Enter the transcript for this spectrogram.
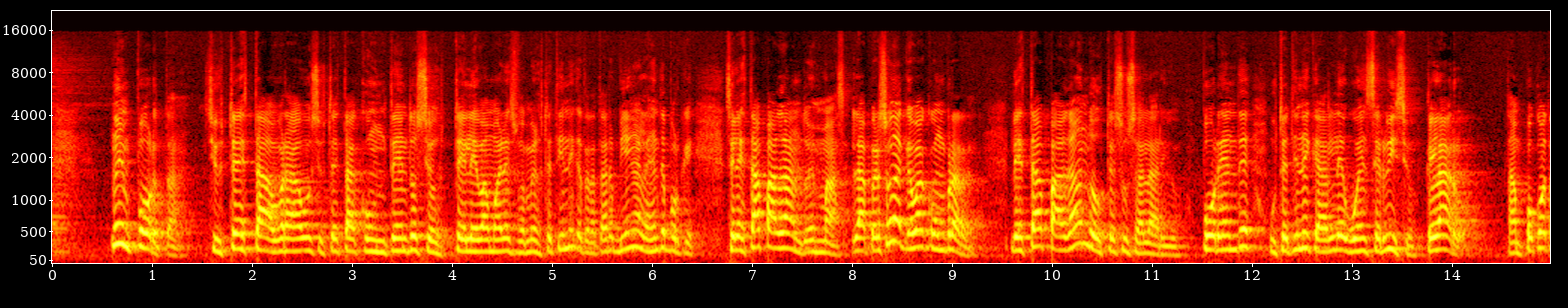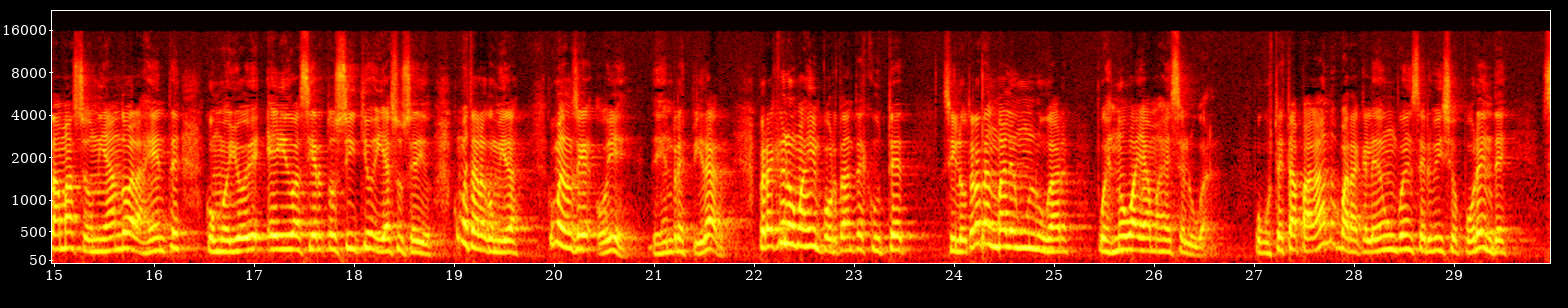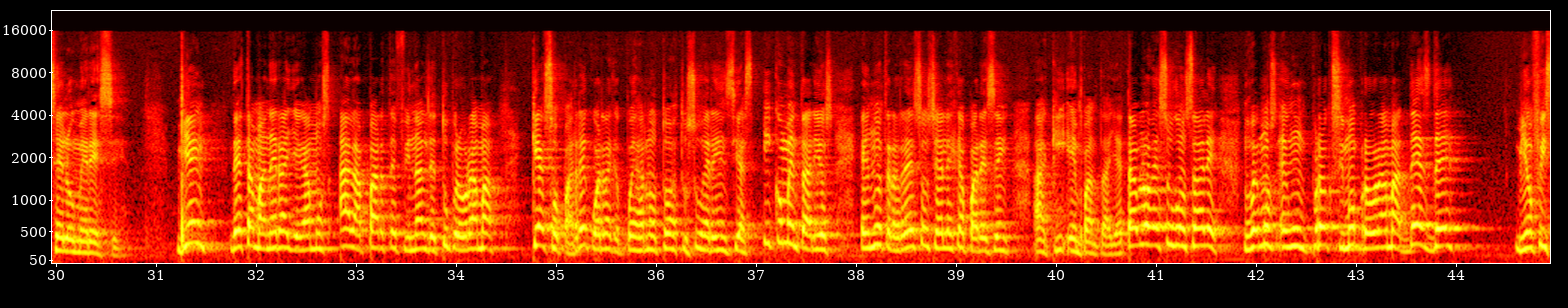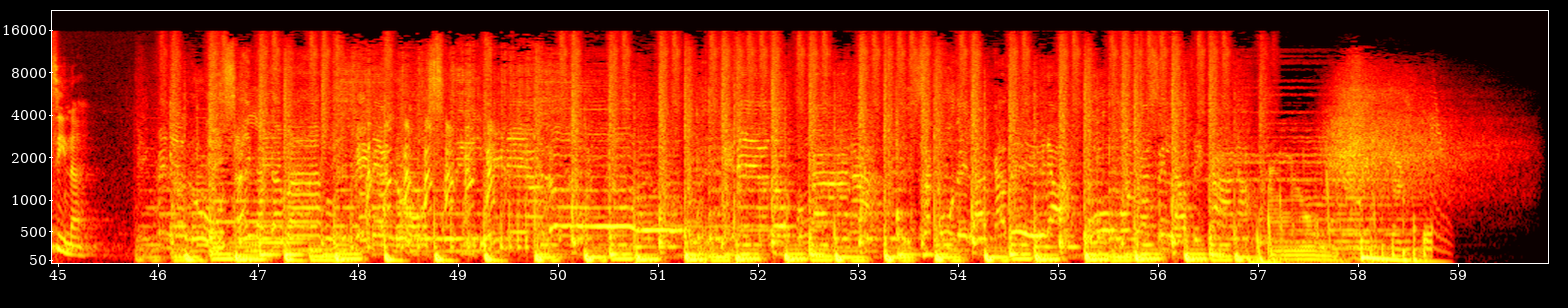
No importa si usted está bravo, si usted está contento, si a usted le va mal en su familia, usted tiene que tratar bien a la gente porque se le está pagando. Es más, la persona que va a comprar le está pagando a usted su salario. Por ende, usted tiene que darle buen servicio. Claro, Tampoco está masoneando a la gente como yo he ido a ciertos sitios y ha sucedido. ¿Cómo está la comida? ¿Cómo está? Oye, dejen respirar. Pero aquí lo más importante es que usted, si lo tratan mal en un lugar, pues no vaya más a ese lugar. Porque usted está pagando para que le den un buen servicio, por ende, se lo merece. Bien, de esta manera llegamos a la parte final de tu programa ¿Qué sopa? Recuerda que puedes darnos todas tus sugerencias y comentarios en nuestras redes sociales que aparecen aquí en pantalla. Te habló Jesús González. Nos vemos en un próximo programa desde mi oficina.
